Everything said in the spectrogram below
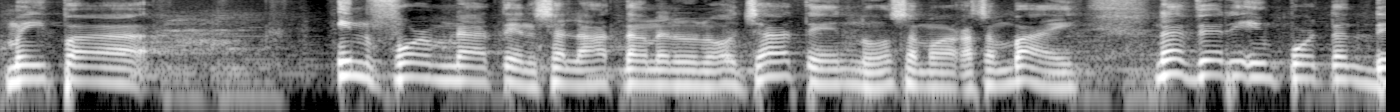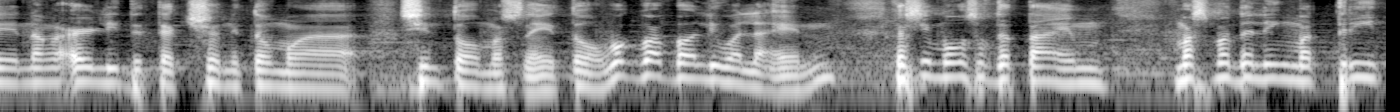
may pa inform natin sa lahat ng nanonood sa atin, no, sa mga kasambahay, na very important din ang early detection nitong mga sintomas na ito. Huwag babaliwalain kasi most of the time, mas madaling matreat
